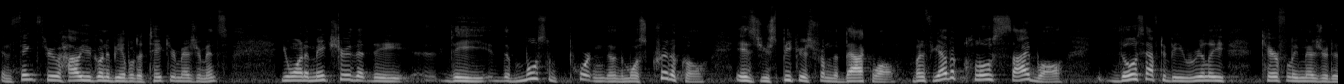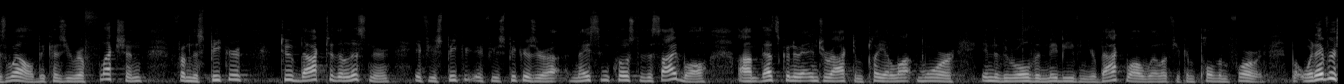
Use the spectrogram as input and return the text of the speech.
and think through how you're going to be able to take your measurements. You want to make sure that the the, the most important, or the most critical, is your speakers from the back wall. But if you have a close side wall, those have to be really carefully measured as well because your reflection from the speaker to back to the listener, if your, speaker, if your speakers are uh, nice and close to the side wall, um, that's going to interact and play a lot more into the role than maybe even your back wall will if you can pull them forward. But whatever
